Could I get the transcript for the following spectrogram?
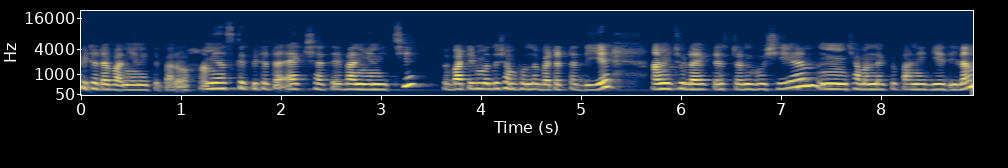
পিঠাটা বানিয়ে নিতে পারো। আমি আজকের পিঠাটা একসাথে বানিয়ে নিচ্ছি। তো বাটির মধ্যে সম্পূর্ণ ব্যাটারটা দিয়ে আমি চুলায় একটা স্ট্যান্ড বসিয়ে সামান্য একটু পানি দিয়ে দিলাম।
